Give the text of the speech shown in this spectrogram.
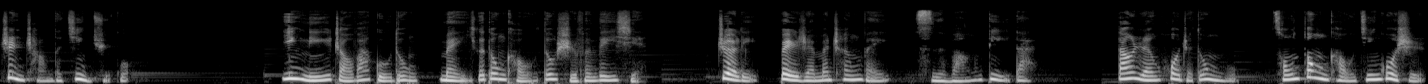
正常的进去过。印尼爪哇古洞每一个洞口都十分危险，这里被人们称为“死亡地带”。当人或者动物从洞口经过时，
